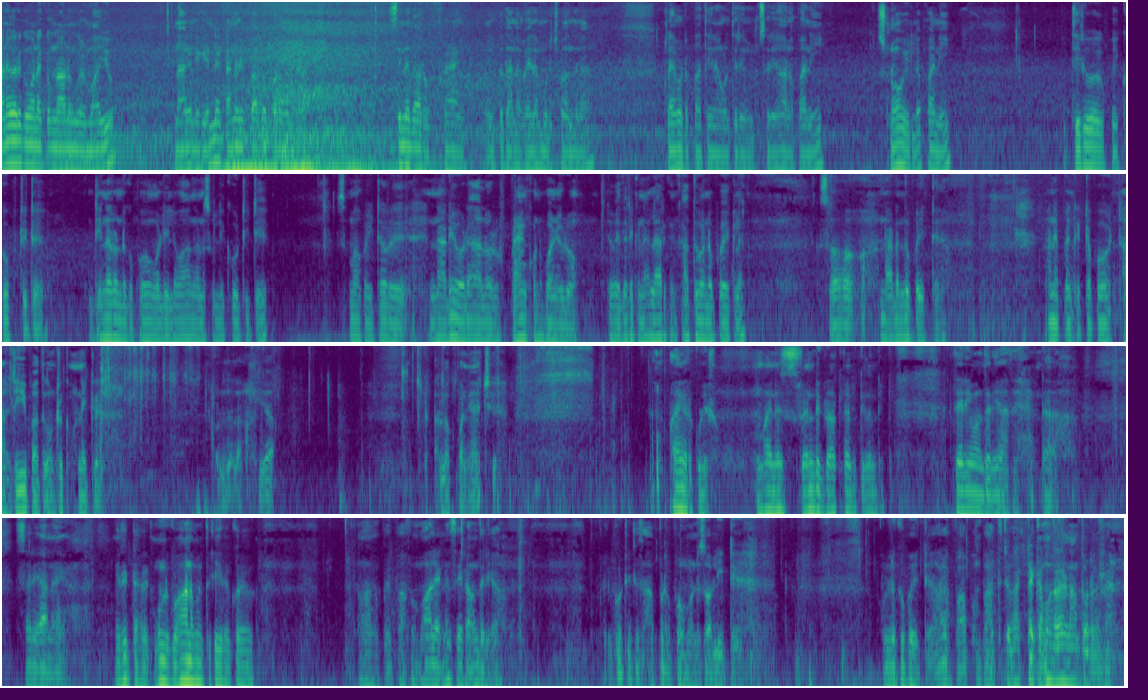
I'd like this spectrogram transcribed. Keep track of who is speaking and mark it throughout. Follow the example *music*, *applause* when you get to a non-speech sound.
Speaker 1: அனைவருக்கும் வணக்கம். நான் உங்கள் மாயு. நாங்கள் இன்றைக்கி என்ன கண்ணாடி பார்க்க போகிறோம்னா சின்னதாக ஒரு ஃபேங் இப்போ தான் வேலை முடிச்சு வந்தேன். கிளைமேட்டை பார்த்தீங்கன்னா உங்களுக்கு தெரியும். சரியான பனி. ஸ்னோ இல்லை பனி. திருவுக்கு போய் கூப்பிட்டுட்டு டின்னர் ஒன்றுக்கு போகும் வழியில் வாங்கன்னு சொல்லி கூட்டிட்டு சும்மா போயிட்டு ஒரு நடையோட அதில் ஒரு ப்ராங்க் ஒன்று பண்ணிவிடுவோம். இந்த வெதருக்கு நல்லா காற்று கொண்டு போய்க்கல. ஸோ நடந்து போயிட்டு அனைப்பேன் கிட்ட போய் டிவி பார்த்து கொண்டிருக்கோம் நினைக்கிறேன். கூடுதலாக யா. அலோக் பண்ணியாச்சு. பயங்கர குளிர். மைனஸ் ரெண்டு கிராத்தில் இருக்குது தெரியுமா தெரியாது. சரியான இருட்டாக இருக்குது முன்னுக்கு வானமே தெரியுற குறைவு. வாங்க போய் பார்ப்போம். மாலை என்ன செய்கிறான் தெரியா கூட்டிகிட்டு சாப்பிட போவோம்னு சொல்லிட்டு. உள்ளுக்கு போயிட்டு ஆளை பார்ப்போம் பார்த்துட்டு வட்ட கேமரா நான் தொடர்றேன்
